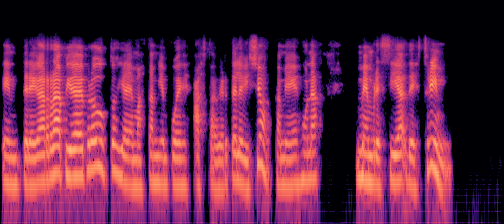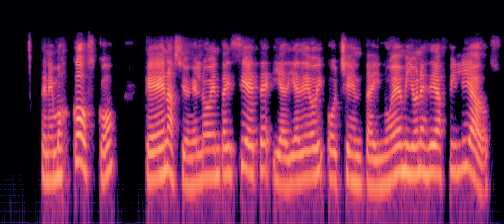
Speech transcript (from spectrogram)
entrega rápida de productos y además también puedes hasta ver televisión. También es una membresía de streaming. Tenemos Costco, que nació en el 97 y a día de hoy 89 millones de afiliados.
